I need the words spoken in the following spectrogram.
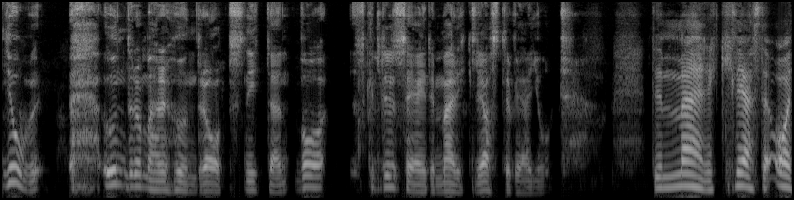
Jo, under de här hundra avsnitten, vad skulle du säga är det märkligaste vi har gjort? Det märkligaste, oj,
